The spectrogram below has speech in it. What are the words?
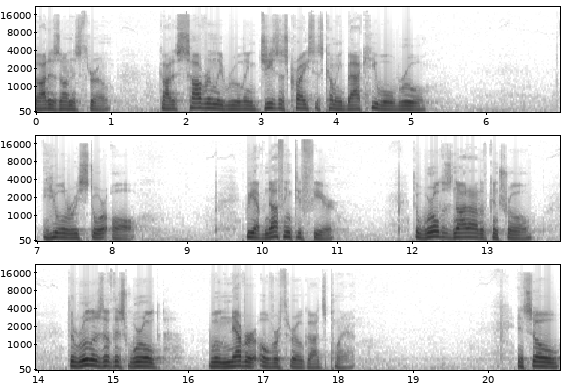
God is on his throne. God is sovereignly ruling. Jesus Christ is coming back. He will rule. He will restore all. We have nothing to fear. The world is not out of control. The rulers of this world will never overthrow God's plan. And so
